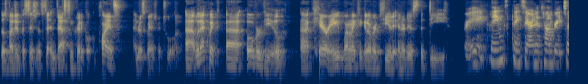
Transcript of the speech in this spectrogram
those budget decisions, to invest in critical compliance and risk management tool. Uh, with that quick uh, overview, uh, Carrie, why don't I kick it over to you to introduce the D? Great, thanks, thanks, Aaron and Tom. Great to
